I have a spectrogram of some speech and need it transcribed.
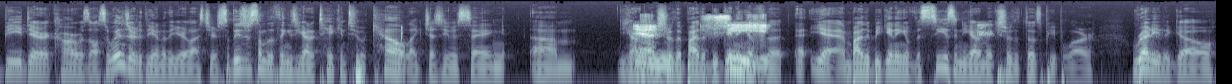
B, Derek Carr was also injured at the end of the year last year. So these are some of the things you got to take into account. Like Jesse was saying, um, you got to make sure that by the beginning C- of the uh, yeah, and by the beginning of the season, you got to make sure that those people are ready to go,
